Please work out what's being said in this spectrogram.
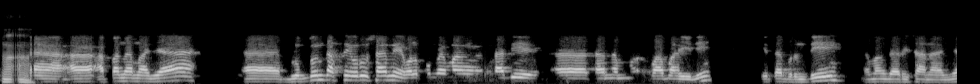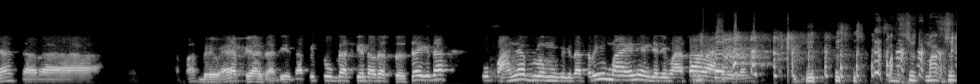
Heeh. Nah, eh, apa namanya? Eh, belum tuntas nih urusan nih, walaupun memang tadi eh, karena wabah ini kita berhenti, memang dari sananya secara apa BWF ya tadi. Tapi tugas kita udah selesai, kita upahnya belum kita terima ini yang jadi masalah. nih, kan. maksud maksud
